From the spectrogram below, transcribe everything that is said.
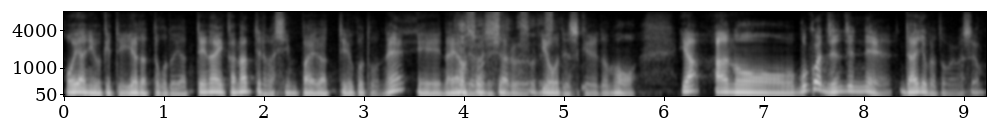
親に受けて嫌だったことをやってないかなっていうのが心配だっていうことをね、えー悩んでらっしゃるようですけれども、いや、あのー僕は全然ね、大丈夫だと思いますよ。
